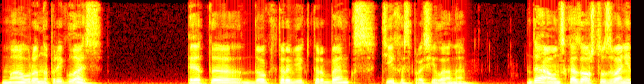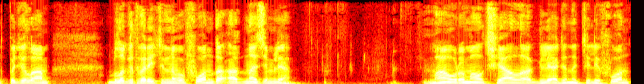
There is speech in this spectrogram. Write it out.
Маура напряглась. «Это доктор Виктор Бэнкс?» — тихо спросила она. «Да, он сказал, что звонит по делам благотворительного фонда «Одна земля». Маура молчала, глядя на телефон,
